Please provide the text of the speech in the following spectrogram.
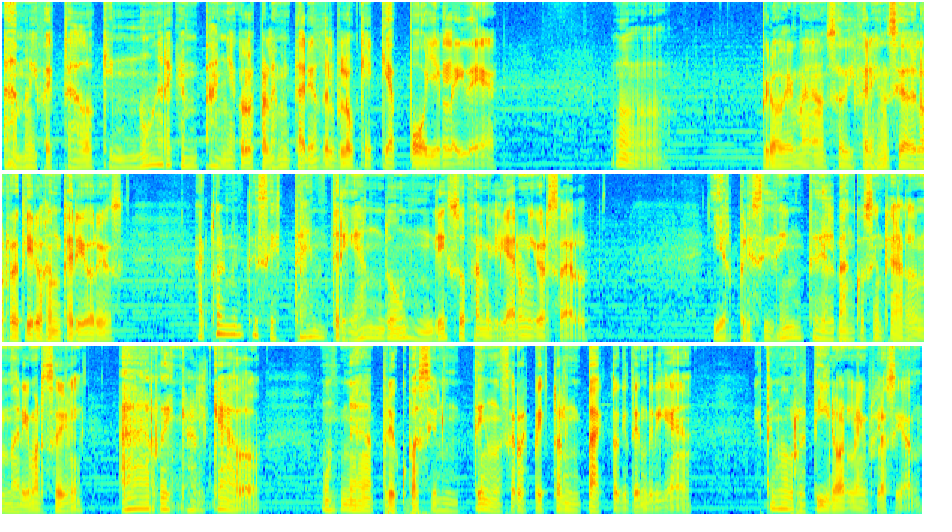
ha manifestado que no hará campaña con los parlamentarios del bloque que apoyen la idea. Mm. Pero además, a diferencia de los retiros anteriores, actualmente se está entregando un ingreso familiar universal. Y el presidente del Banco Central, Mario Marcel, ha recalcado una preocupación intensa respecto al impacto que tendría este nuevo retiro en la inflación.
